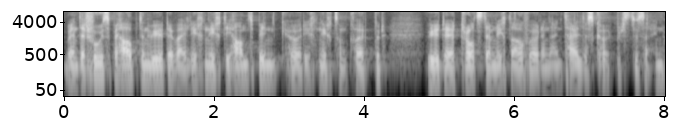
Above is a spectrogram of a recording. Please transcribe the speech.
Wenn der Fuß behaupten würde, weil ich nicht die Hand bin, gehöre ich nicht zum Körper, würde er trotzdem nicht aufhören, ein Teil des Körpers zu sein.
